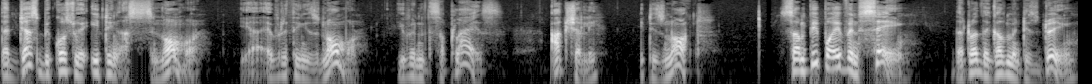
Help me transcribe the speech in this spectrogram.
that just because we're eating as normal, yeah, everything is normal, even with supplies. Actually, it is not. Some people are even saying that what the government is doing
